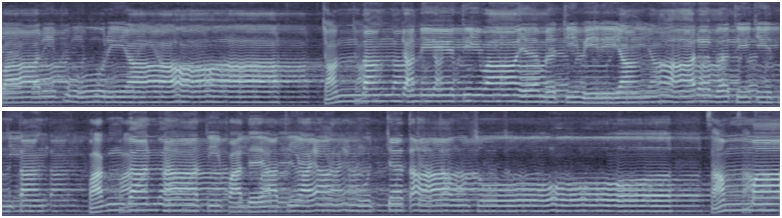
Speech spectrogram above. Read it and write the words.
පාරිපූරියා චන්දං ජනේති වායමති විරියං ආරභති චිත්තං. පග්ගන්නාති පද අති අයං උච්චතාවුසෝ. සම්මාවායාමෝ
